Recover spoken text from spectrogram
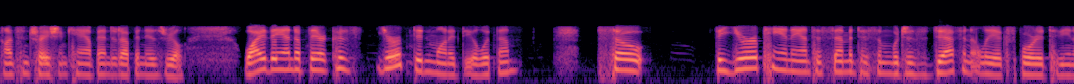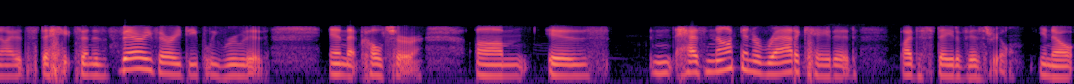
concentration camp, ended up in Israel. Why did they end up there? Because Europe didn't want to deal with them. So the European anti Semitism, which is definitely exported to the United States and is very, very deeply rooted in that culture, um, is has not been eradicated by the state of Israel. You know,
